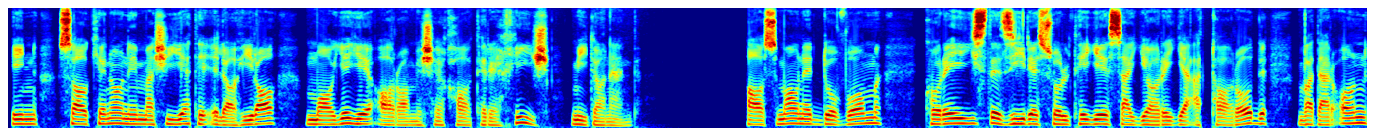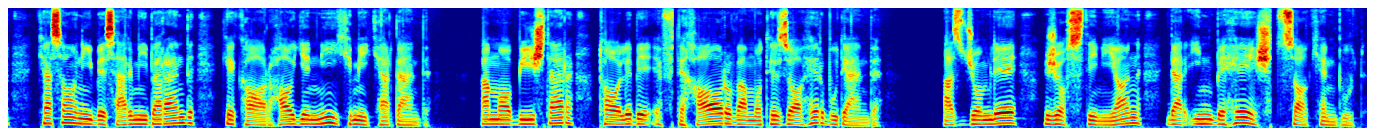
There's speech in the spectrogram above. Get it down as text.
این ساکنان مشیت الهی را مایه آرامش خاطر خیش می دانند. آسمان دوم کره است زیر سلطه سیاره اتارد و در آن کسانی به سر می‌برند که کارهای نیک می کردند اما بیشتر طالب افتخار و متظاهر بودند از جمله جستینیان در این بهشت ساکن بود.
